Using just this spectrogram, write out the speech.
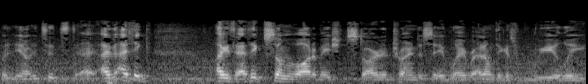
but you know it's it's I, I think like I say I think some of automation started trying to save labor. I don't think it's really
